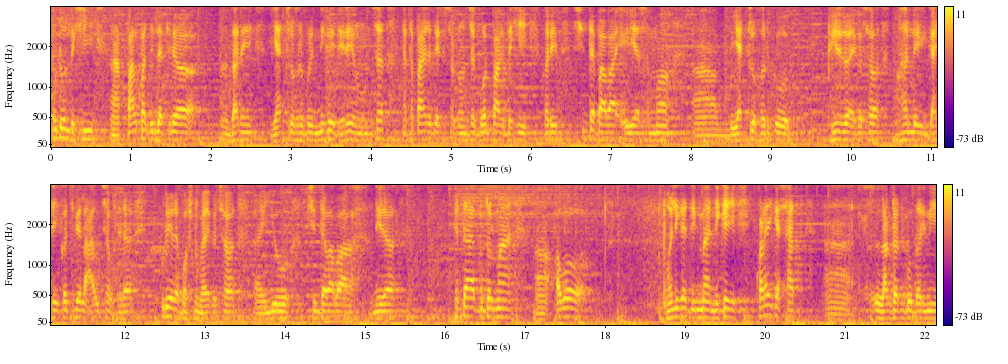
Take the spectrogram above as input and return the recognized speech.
बुटोलदेखि पाल्पा जिल्लातिर जाने यात्रुहरू पनि निकै धेरै हुनुहुन्छ। यहाँ तपाईँहरूले देख्न सक्नुहुन्छ गोलपाकदेखि करिब सिद्ध बाबा एरियासम्म यात्रुहरूको भिड रहेको छ। उहाँहरूले गाडी कति बेला आउँछ भनेर कुरेर बस्नुभएको छ। यो सिद्ध बाबानिर। यता बुटोलमा अब भोलिका दिनमा निकै कडाइका साथ लकडाउनको गरिने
